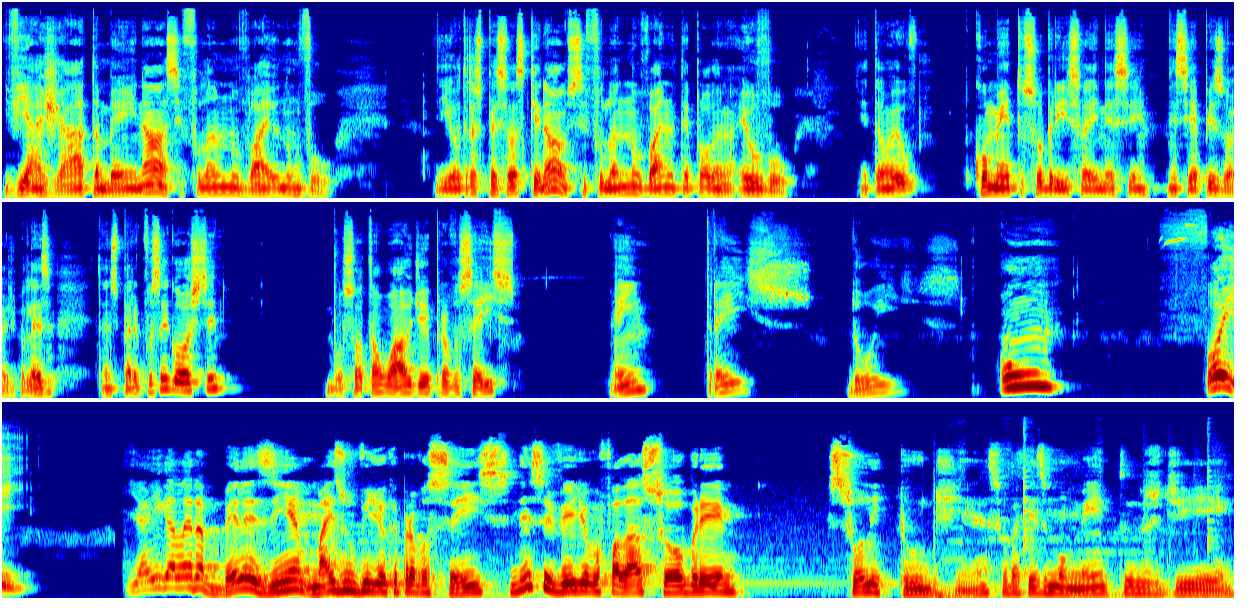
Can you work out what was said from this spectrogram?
Viajar também, não, se fulano não vai, eu não vou. E outras pessoas que, não, se fulano não vai, não tem problema, eu vou. Então eu comento sobre isso aí nesse, nesse episódio, beleza? Então espero que você goste. Vou soltar o áudio aí para vocês. Em 3, 2, 1. Foi! E aí galera, belezinha? Mais um vídeo aqui para vocês. Nesse vídeo eu vou falar sobre solitude, né? Sobre aqueles momentos de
